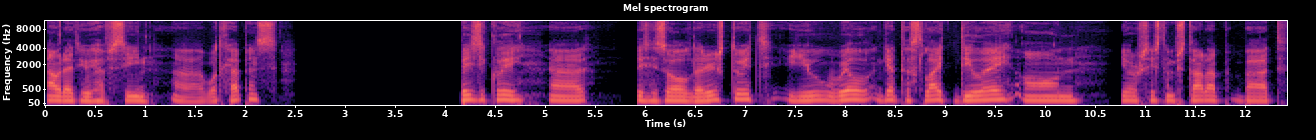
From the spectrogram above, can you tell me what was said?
now that you have seen uh, what happens, basically uh, this is all there is to it. You will get a slight delay on your system startup, but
